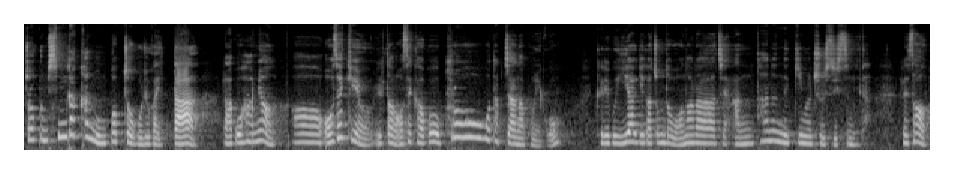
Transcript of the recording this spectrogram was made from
조금 심각한 문법적 오류가 있다라고 하면 어, 어색해요. 일단 어색하고 프로답지 않아 보이고 그리고 이야기가 좀 더 원활하지 않다는 느낌을 줄 수 있습니다. 그래서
